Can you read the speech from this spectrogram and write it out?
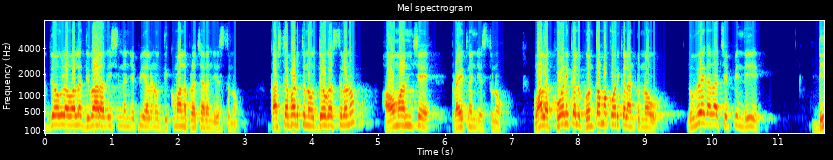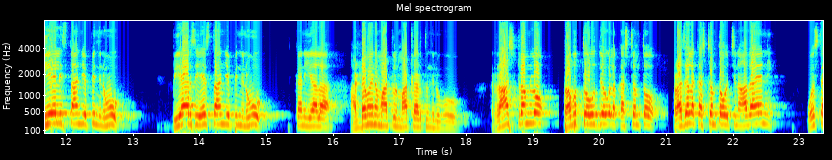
ఉద్యోగుల వల్ల దివాలా తీసిందని చెప్పి ఇలా నువ్వు దిక్కుమాల ప్రచారం చేస్తున్నావు. కష్టపడుతున్న ఉద్యోగస్తులను అవమానించే ప్రయత్నం చేస్తున్నావు. వాళ్ళ కోరికలు గొంతమ్మ కోరికలు అంటున్నావు. నువ్వే కదా చెప్పింది. డిఏలు ఇస్తా అని చెప్పింది నువ్వు. పిఆర్సీ వేస్తా అని చెప్పింది నువ్వు. కానీ ఇలా అడ్డమైన మాటలు మాట్లాడుతుంది నువ్వు. రాష్ట్రంలో ప్రభుత్వ ఉద్యోగుల కష్టంతో ప్రజల కష్టంతో వచ్చిన ఆదాయాన్ని వస్తే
